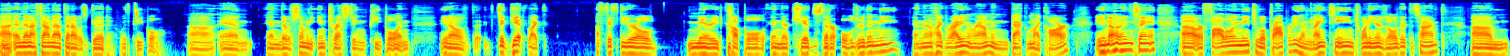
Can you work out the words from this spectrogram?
Uh, and then I found out that I was good with people. Uh, and, and there was so many interesting people and you know th- to get like a 50 year old married couple and their kids that are older than me and they're like riding around in the back of my car you know what i'm saying uh, or following me to a property i'm 19 20 years old at the time um,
